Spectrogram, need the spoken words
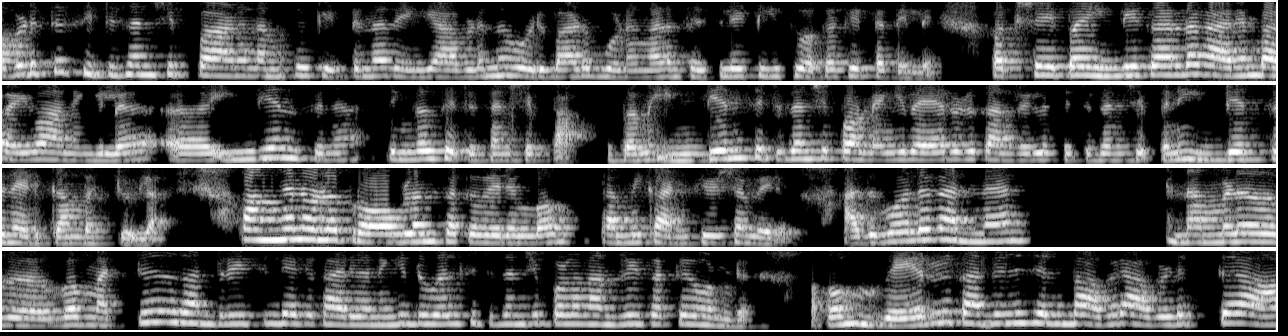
അവിടുത്തെ സിറ്റിസൺഷിപ്പ് ആണ് നമുക്ക് കിട്ടുന്നതെങ്കിൽ അവിടുന്ന് ഒരുപാട് ഗുണങ്ങളും ഫെസിലിറ്റീസും ഒക്കെ കിട്ടത്തില്ലേ? പക്ഷെ ഇപ്പൊ ഇന്ത്യക്കാരുടെ കാര്യം പറയുവാണെങ്കിൽ ഇന്ത്യൻസിന് സിംഗിൾ സിറ്റിസൺഷിപ്പാ ഇപ്പം ഇന്ത്യൻ സിറ്റിസൺഷിപ്പ് ഉണ്ടെങ്കിൽ വേറൊരു കൺട്രിയിലെ സിറ്റിസൺഷിപ്പിന് ഇന്ത്യൻസിന് എടുക്കാൻ പറ്റൂല. അപ്പൊ അങ്ങനെയുള്ള പ്രോബ്ലംസ് ഒക്കെ വരുമ്പോൾ തമ്മിൽ കൺഫ്യൂഷൻ വരും. അതുപോലെ തന്നെ നമ്മൾ ഇപ്പൊ മറ്റ് കൺട്രീസിന്റെ ഒക്കെ കാര്യമാണെങ്കിൽ ഡുവൽ സിറ്റിസൺഷിപ്പ് ഉള്ള കൺട്രീസ് ഒക്കെ ഉണ്ട്. അപ്പം വേറൊരു കൺട്രിയിൽ ചെല്ലുമ്പോൾ അവർ അവിടുത്തെ ആ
